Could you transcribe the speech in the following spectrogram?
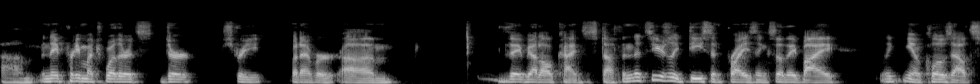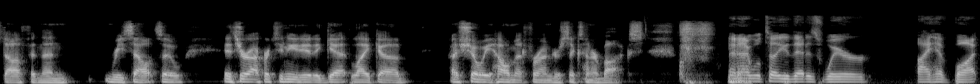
Um, and they pretty much whether it's dirt, street, whatever, um, they've got all kinds of stuff, and it's usually decent pricing. So they buy like you know closeout stuff and then resell it. So it's your opportunity to get like a a showy helmet for under six hundred bucks. and know? I will tell you that is where I have bought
